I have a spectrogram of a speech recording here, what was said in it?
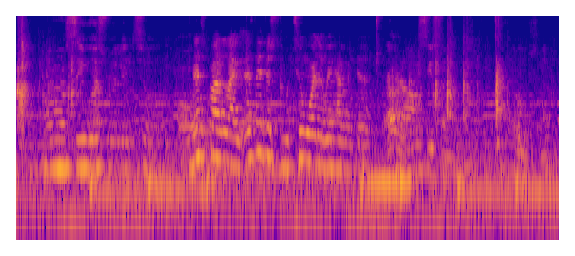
I want to see what's really too. Oh. That's probably like that's like just two more that we haven't done. Oh, all right, let me see some. Oh, snap.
